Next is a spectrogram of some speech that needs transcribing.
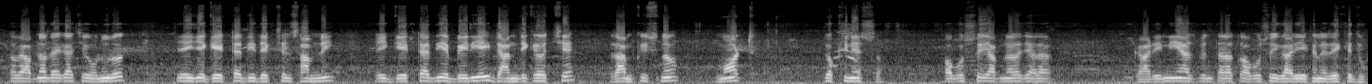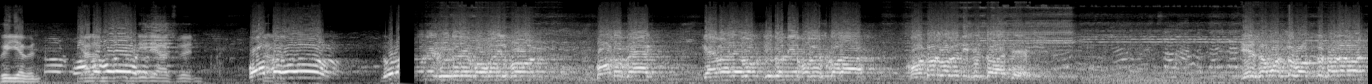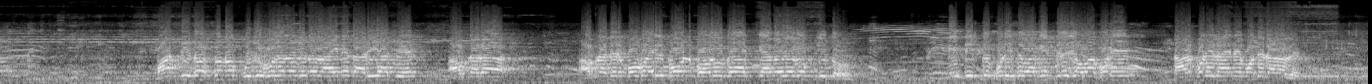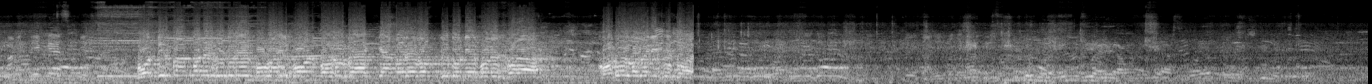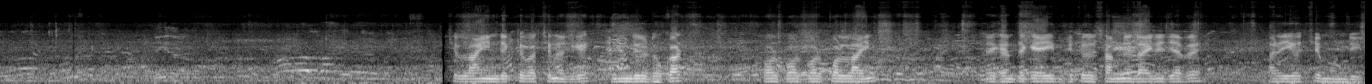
তবে আপনাদের কাছে অনুরোধ যে এই যে গেটটা দিয়ে দেখছেন সামনেই এই গেটটা দিয়ে বেরিয়েই ডান দিকে হচ্ছে রামকৃষ্ণ মঠ দক্ষিণেশ্বর। অবশ্যই আপনারা যারা গাড়ি নিয়ে আসবেন তারা তো অবশ্যই গাড়ি এখানে রেখে ঢুকেই যাবেন। যারা মন্দিরে আসবেন মোবাইল ফোন বড় ব্যাগ ক্যামেরা এবং জুতো নিয়ে প্রবেশ করা কঠোরভাবে নিষিদ্ধ আছে। সমস্ত ভক্ত সাধারণ মাতৃ দর্শন ও পুজো প্রদানের জন্য লাইনে দাঁড়িয়ে আছেন, আপনারা আপনাদের মোবাইল ফোন, বড় ব্যাগ, ক্যামেরা এবং জুতো নির্দিষ্ট পরিষেবা কেন্দ্রে জমা করে তারপরে লাইনের মধ্যে দাঁড়াবেন। মন্দির প্রাঙ্গনের ভিতরে মোবাইল ফোন, বড় ব্যাগ, ক্যামেরা এবং জুতো নিয়ে প্রবেশ করা কঠোরভাবে নিষিদ্ধ। আছে যে লাইন দেখতে পাচ্ছেন আজকে, মন্দিরে ঢোকার, পর পর পর পর লাইন। এখান থেকে এই ভিতরের সামনে লাইনে যাবে, আর এই হচ্ছে মন্দির।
